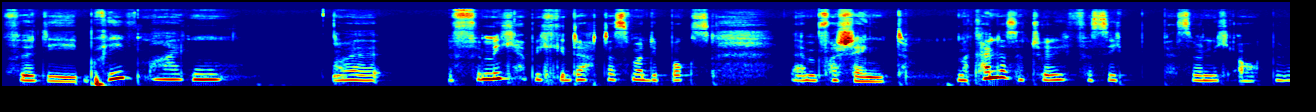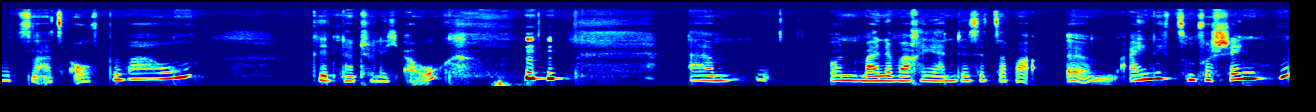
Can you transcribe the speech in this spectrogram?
für die Briefmarken. für mich habe ich gedacht, dass man die Box ähm, verschenkt. Man kann das natürlich für sich persönlich auch benutzen als Aufbewahrung. Geht natürlich auch. ähm, und meine Variante ist jetzt aber ähm, eigentlich zum Verschenken.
